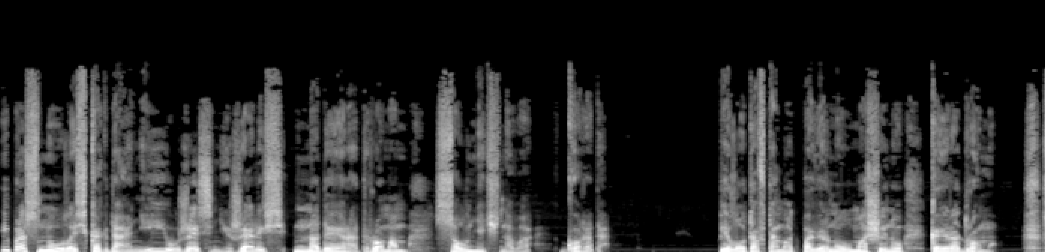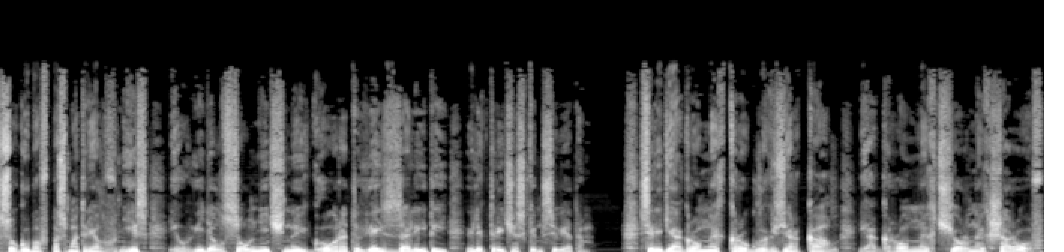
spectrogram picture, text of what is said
и проснулась, когда они уже снижались над аэродромом солнечного города. Пилот-автомат повернул машину к аэродрому. Сугубов посмотрел вниз и увидел солнечный город, весь залитый электрическим светом. Среди огромных круглых зеркал и огромных черных шаров,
